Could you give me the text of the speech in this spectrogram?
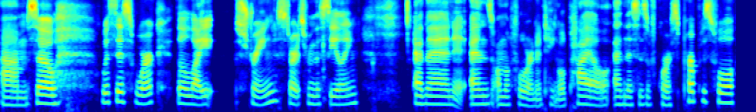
Um, so, with this work, the light string starts from the ceiling and then it ends on the floor in a tangled pile and this is of course purposeful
